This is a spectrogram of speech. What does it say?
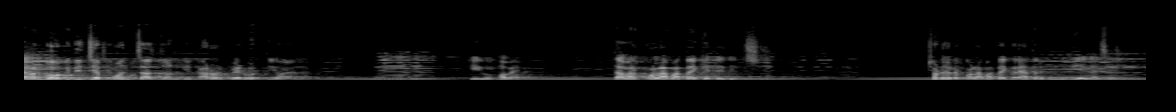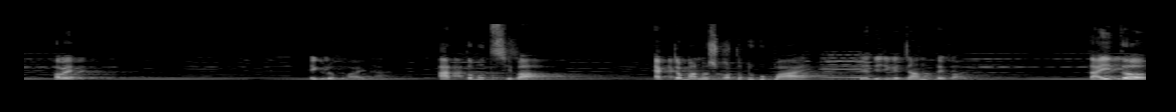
এবার ভোগ দিচ্ছে পঞ্চাশ জনকে। কারোর পেট ভর্তি হয় না। কি গো, হবে? তা আবার কলা পাতায় খেতে দিচ্ছে। ছোট ছোট কলা পাতায় করে এতটুকু দিয়ে গেছে। হবে? এগুলো হয় না। আত্মবোধ, সেবা। একটা মানুষ কতটুকু পায়, সেটা নিজেকে জানতে হয়। তাই তো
